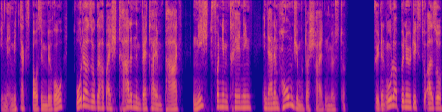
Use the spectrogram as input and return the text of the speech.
in der Mittagspause im Büro oder sogar bei strahlendem Wetter im Park nicht von dem Training in deinem Home Gym unterscheiden müsste. Für den Urlaub benötigst du also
